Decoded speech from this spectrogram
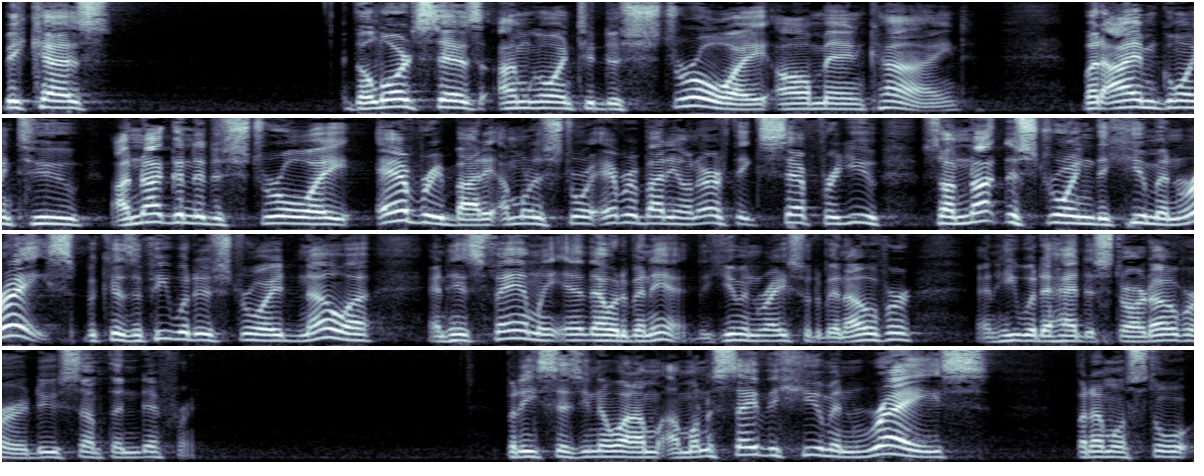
Because the Lord says, I'm going to destroy all mankind but I'm going to, I'm not going to destroy everybody. I'm going to destroy everybody on earth except for you. So I'm not destroying the human race because if he would have destroyed Noah and his family, eh, that would have been it. The human race would have been over and he would have had to start over or do something different. But he says, you know what? I'm, I'm going to save the human race, but I'm going, to store,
